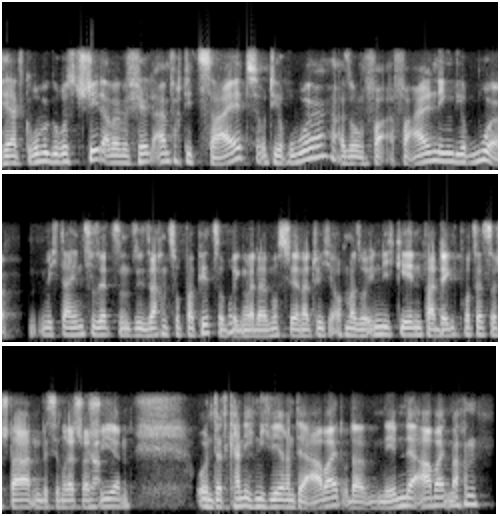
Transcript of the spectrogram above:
ja, das grobe Gerüst steht, aber mir fehlt einfach die Zeit und die Ruhe, also vor, vor allen Dingen die Ruhe, mich da hinzusetzen und die Sachen zu Papier zu bringen, weil da musst du ja natürlich auch mal so in dich gehen, ein paar Denkprozesse starten, ein bisschen recherchieren. Ja. Und das kann ich nicht während der Arbeit oder neben der Arbeit machen.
